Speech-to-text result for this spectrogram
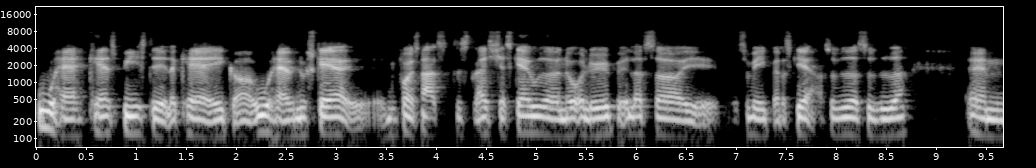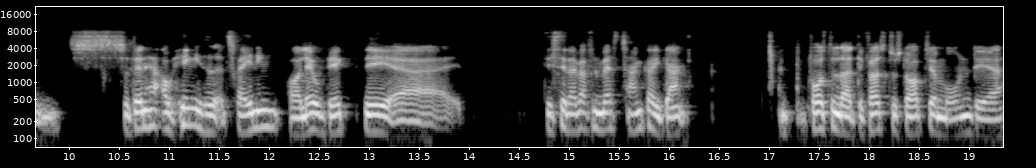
uha, kan jeg spise det, eller kan jeg ikke, og uha, nu skal jeg, nu får jeg snart stress, jeg skal ud og nå at løbe, ellers så, øh, så ved jeg ikke, hvad der sker, og så videre, og så videre. Øhm, så den her afhængighed af træning og lav vægt, det, er, det sætter i hvert fald en masse tanker i gang. Forestil dig, at det første, du står op til om morgenen, det er,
